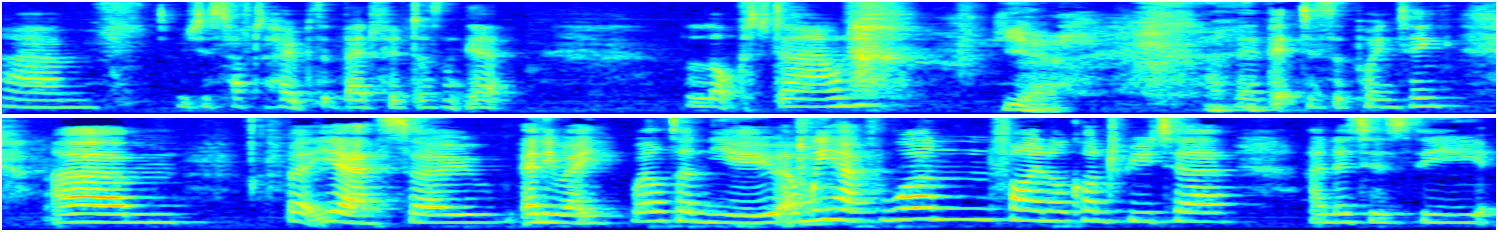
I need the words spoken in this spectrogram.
Um, we just have to hope that Bedford doesn't get locked down. yeah, a bit disappointing. Um, but yeah, so anyway, well done you. And we have one final contributor, and it is the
